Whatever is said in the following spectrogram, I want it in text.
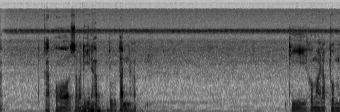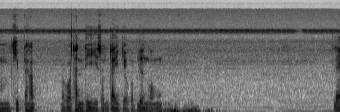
ครับครับขอสวัสดีนะครับทุกทุกท่านนะครับ ที่เข้ามารับชมคลิปนะครับ แล้วก็ท่านที่สนใจเกี่ยวกับเรื่องของ แร่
